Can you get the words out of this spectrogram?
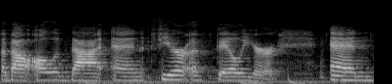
about all of that and fear of failure. And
